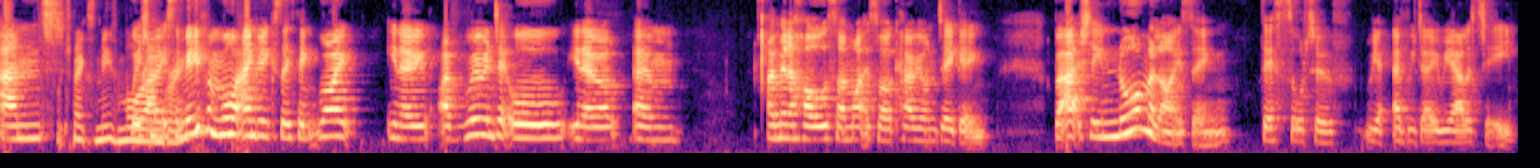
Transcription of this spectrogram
And which makes them even more angry. which angry. makes them even more angry because they think, right, you know, I've ruined it all. You know, um, I'm in a hole, so I might as well carry on digging. But actually, normalizing this sort of re- everyday reality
